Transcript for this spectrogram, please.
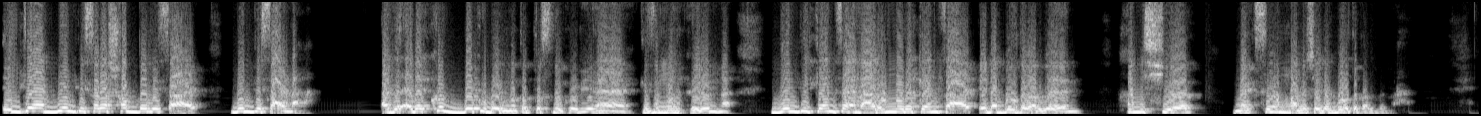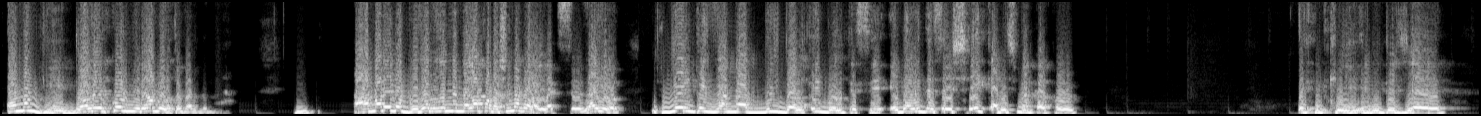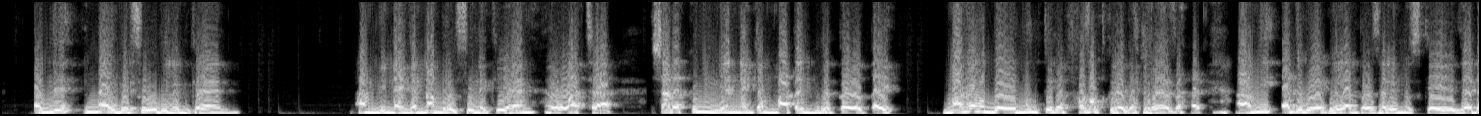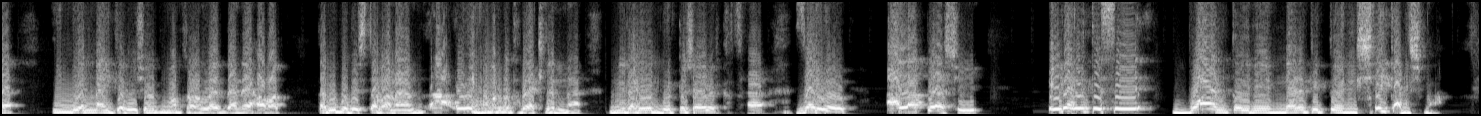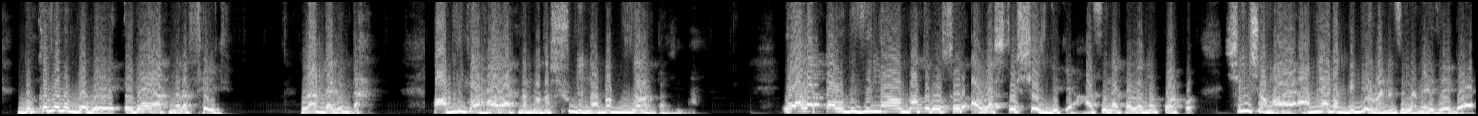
এইটা বিএনপি ছাড়া সব দলই চায়। বিএনপি চায় না। আচ্ছা, এটা খুব বেকুবের মতো প্রশ্ন করি হ্যাঁ কিছু মনে করেন না। বিএনপি কেন চায় না আর অন্যরা কেন চায় এটা বলতে পারবেন? আমি শিওর ম্যাক্সিমাম মানুষ এটা বলতে পারবে না। এমনকি দলের কর্মীরাও বলতে পারবে না। আমার এটা বোঝার জন্য মেলা পড়াশোনা করা লাগছে। যাই হোক বিএনপি জামাত দুই দলকেই বলতেছি। এটা হইতেছে সেই কারিশমা কাপুর। কি এডিটর আপনি নায়িকার ছবি দিলেন কেন আমি নায়িকার নাম বলছি নাকি হ্যাঁ ও আচ্ছা সারাক্ষণ ইন্ডিয়ান নায়িকা মাথায় ঘুরে তো তাই মাঝে মধ্যে মুখ থেকে ফসত করে বের হয়ে যায় আমি এত করে কইলাম প্রফেসর ইউনুসকে যে ইন্ডিয়ান নায়িকা বিষয়ক মন্ত্রণালয় ব্যানে হাওয়া তার উপদেষ্টা বানান ওই আমার কথা রাখলেন না উনি রাখলেন ভুট্টো সাহেবের কথা যাই হোক আলাপে আসি এটা হইতেছে বয়ান তৈরি ন্যারেটিভ তৈরি সেই কারিশমা দুঃখজনক ভাবে এটাই আপনারা ফেল লাড্ডা গুড্ডা। পাবলিকে হয় আপনার কথা শুনে না বা বুঝানো পারেন না। এই আলাপটা উঠেছিল গত বছর আগস্টের শেষ দিকে, হাসিনা পালানোর পরপর। পর সেই সময় আমি একটা ভিডিও বানিয়েছিলাম, এই যে এটা।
